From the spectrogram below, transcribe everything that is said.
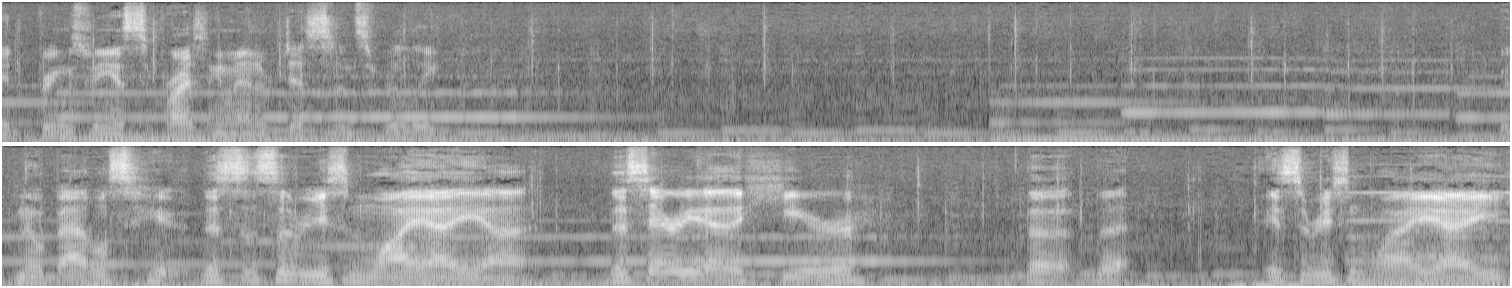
It brings me a surprising amount of distance, really. With no battles here. This is the reason why I, uh, this area here, the, the, is the reason why I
